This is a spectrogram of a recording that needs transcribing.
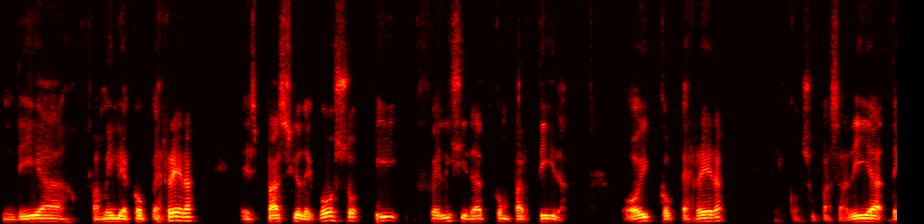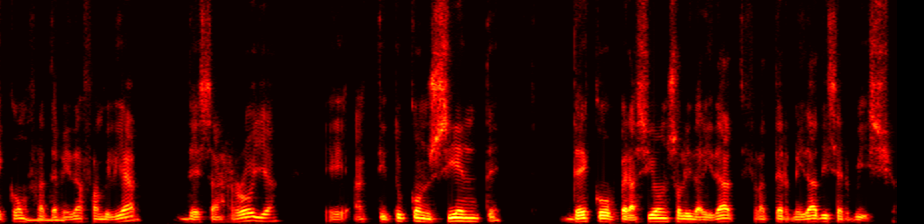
Día Familia COP Herrera, Espacio de Gozo y Felicidad Compartida. Hoy COP Herrera, eh, con su pasadía de confraternidad familiar, desarrolla eh, actitud consciente de cooperación, solidaridad, fraternidad y servicio.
